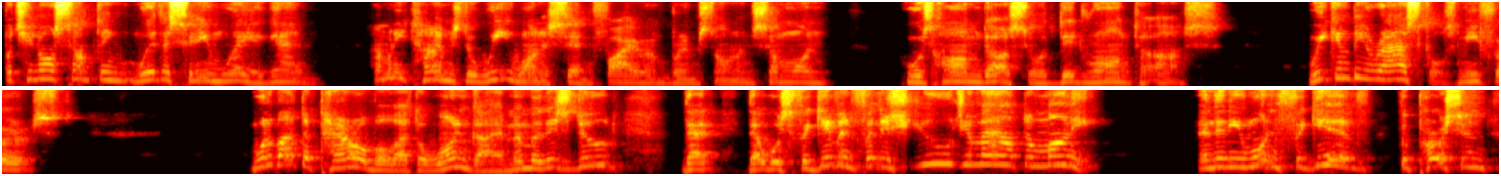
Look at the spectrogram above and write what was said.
But you know something? We're the same way again. How many times do we want to send fire and brimstone on someone who has harmed us or did wrong to us. We can be rascals, me first. What about the parable that the one guy, remember this dude that, that was forgiven for this huge amount of money, and then he wouldn't forgive the person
